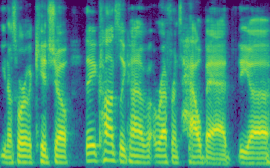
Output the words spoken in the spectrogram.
you know sort of a kid show, they constantly kind of reference how bad the uh,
